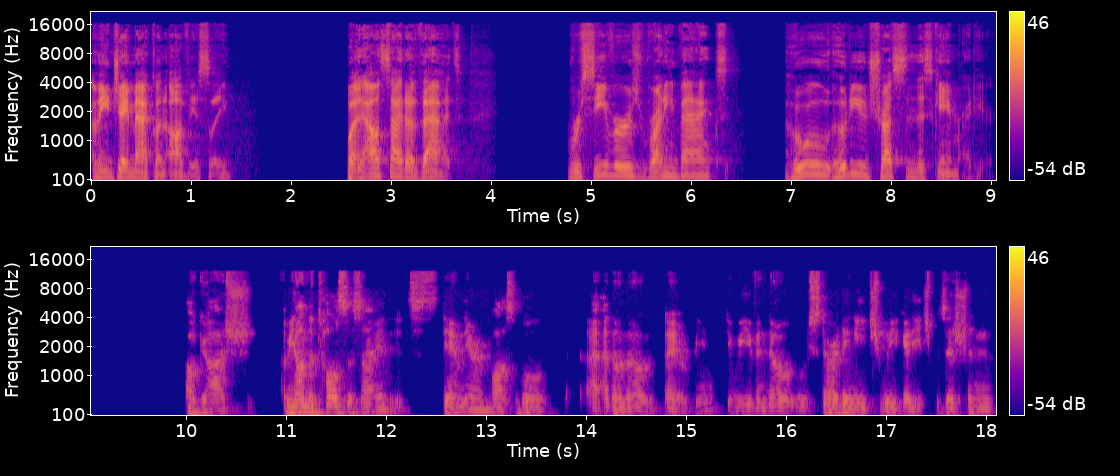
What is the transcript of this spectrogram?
I mean, Jay Maclin, obviously. But yeah. outside of that, receivers, running backs, who who do you trust in this game right here? Oh gosh, I mean, on the Tulsa side, it's damn near impossible. I, I don't know. I mean, do we even know who's starting each week at each position?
